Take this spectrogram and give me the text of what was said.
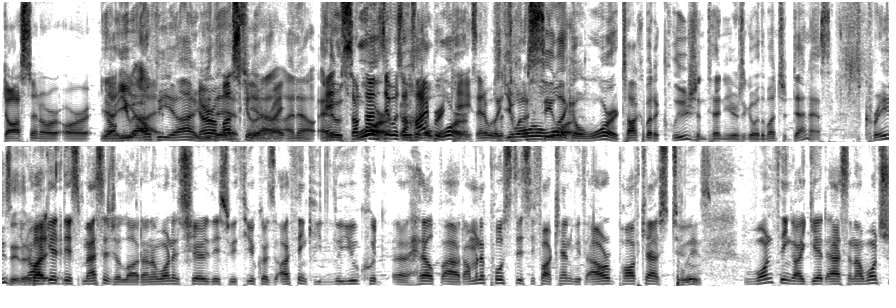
Dawson or or Yeah, you LVI, you neuromuscular this, yeah, right I know. and, it was sometimes war. it was a like hybrid war. case and it was like a you want to see war. like a war. Talk about occlusion ten years ago with a bunch of dentists. It's crazy. You They're- know, I get this message a lot, and I want to share this with you because I think you, you could uh, help out. I'm going to post this if I can with our podcast too. Please. One thing I get asked, and I want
